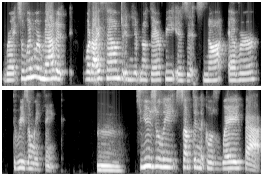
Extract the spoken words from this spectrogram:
Right. So when we're mad at what I found in hypnotherapy is it's not ever the reason we think. Mm, It's usually something that goes way back.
